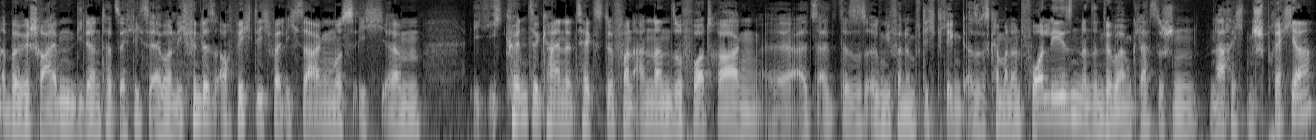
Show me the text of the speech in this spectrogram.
Aber wir schreiben die dann tatsächlich selber. Und ich finde es auch wichtig, weil ich sagen muss, ich ähm, ich, ich könnte keine Texte von anderen so vortragen, äh, als, als dass es irgendwie vernünftig klingt. Also das kann man dann vorlesen, dann sind wir beim klassischen Nachrichtensprecher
